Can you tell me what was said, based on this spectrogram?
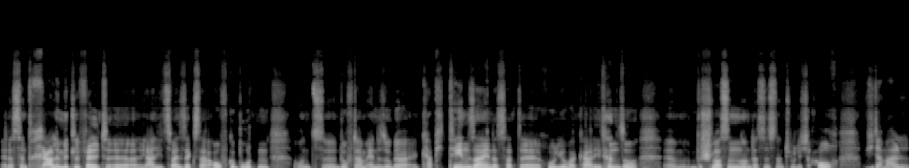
das zentrale Mittelfeld, ja, die zwei Sechser aufgeboten und durfte am Ende sogar Kapitän sein. Das hat Julio Vacari dann so ähm, beschlossen und das ist natürlich auch wieder mal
